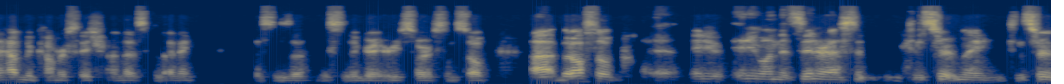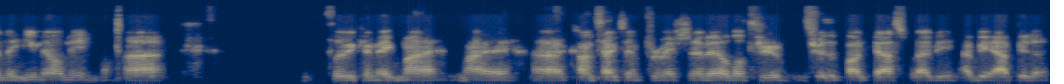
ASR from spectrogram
to have the conversation on this because I think this is a this is a great resource. And so, uh, but also uh, any anyone that's interested can certainly can certainly email me. Uh, so we can make my my uh, contact information available through through the podcast. But I'd be I'd be happy to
